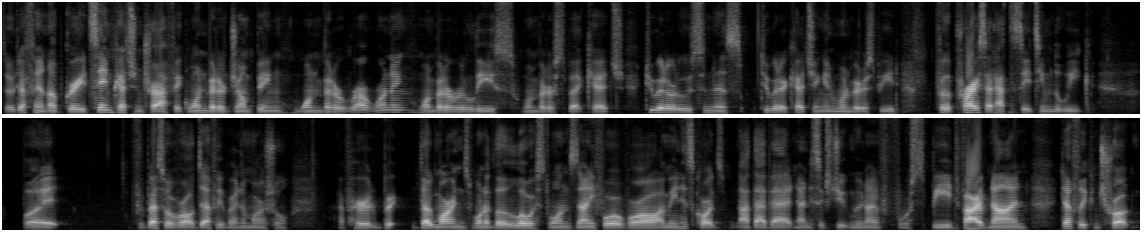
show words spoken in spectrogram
So definitely an upgrade. Same catch in traffic. One better jumping, one better route running, one better release, one better spec catch, two better elusiveness, two better catching, and one better speed. For the price, I'd have to say Team of the Week. But for best overall, definitely Brandon Marshall. I've heard Doug Martin's one of the lowest ones, 94 overall. I mean, his card's not that bad. 96 juke move, 94 speed, 5'9". Definitely can truck.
